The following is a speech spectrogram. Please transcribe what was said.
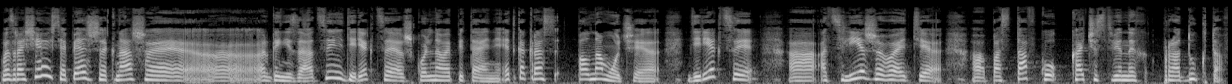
Возвращаюсь опять же к нашей э, организации «Дирекция школьного питания». Это как раз полномочия дирекции э, отслеживать э, поставку качественных продуктов.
